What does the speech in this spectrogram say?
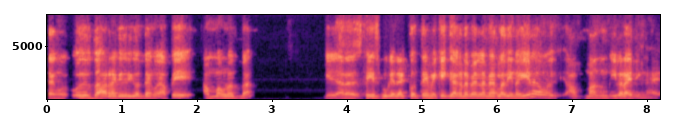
දැන් ඔය උදාහරණයක් ඉදිරියොත් දැන් අපේ අම්මා වුණත් බං ගේ අර ෆේස්බුක් එකේ දැක්කොත් එමේ එකෙක් ගඟට පැනලා මැරලා දිනා කියලා මං ඉවරයි ඉතින් අය.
